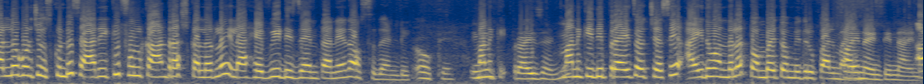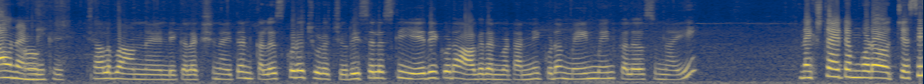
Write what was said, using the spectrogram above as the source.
పళ్ళు కూడా చూసుకుంటే శారీకి ఫుల్ కాంట్రాస్ట్ కలర్లో ఇలా హెవీ డిజైన్ అనేది వస్తుందండి. ఓకే మనకి- ప్రైస్ అండి? మనకి ఇది ప్రైస్ వచ్చేసి ఐదు వందల తొంభై తొమ్మిది రూపాయలు అవునండి. చాలా బాగున్నాయండి కలెక్షన్ అయితే. అండ్ కలర్స్ కూడా చూడొచ్చు. రీసెలర్స్కి ఏది కూడా ఆగదన్నమాట. అన్ని కూడా మెయిన్ మెయిన్ కలర్స్ ఉన్నాయి. నెక్స్ట్ ఐటమ్ కూడా వచ్చేసి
